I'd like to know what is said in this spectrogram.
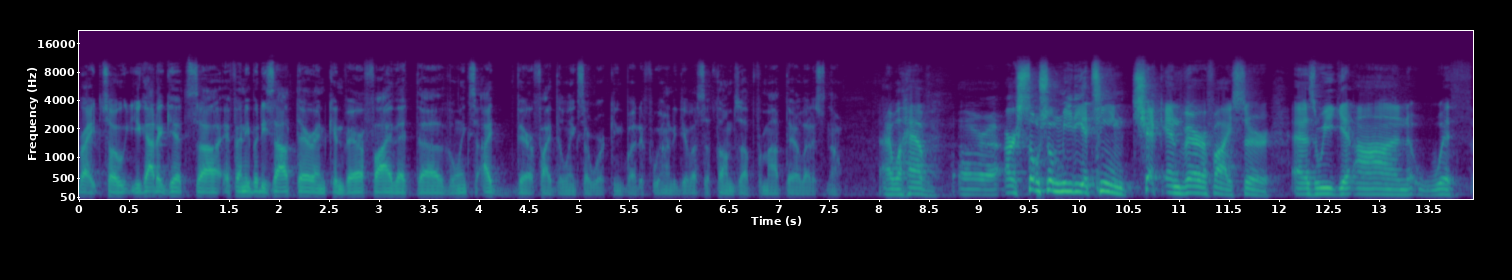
Right, so you got to get uh, if anybody's out there and can verify that uh, the links. I verified the links are working, but if we want to give us a thumbs up from out there, let us know. I will have our, uh, our social media team check and verify, sir, as we get on with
